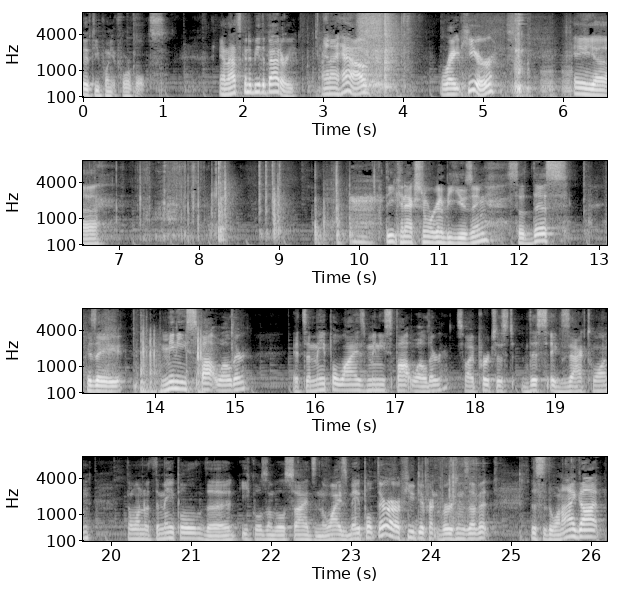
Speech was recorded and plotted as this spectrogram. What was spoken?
50.4 volts. And that's going to be the battery. And I have right here a uh, the connection we're going to be using. So this is a mini spot welder. It's a Maplewise mini spot welder. So I purchased this exact one. The one with the maple, the equals on both sides, and the wise maple. There are a few different versions of it. This is the one I got.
